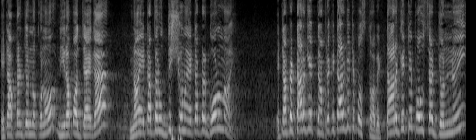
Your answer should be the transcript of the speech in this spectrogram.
এটা আপনার জন্য কোনো নিরাপদ জায়গা নয়। এটা আপনার উদ্দেশ্য নয়। এটা আপনার গোল নয়। এটা আপনার টার্গেট না। আপনাকে টার্গেটে পৌঁছতে হবে। টার্গেটে পৌঁছার জন্যই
